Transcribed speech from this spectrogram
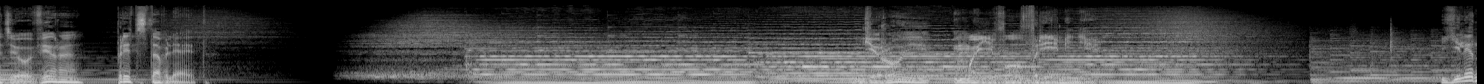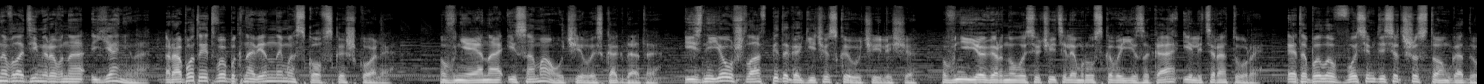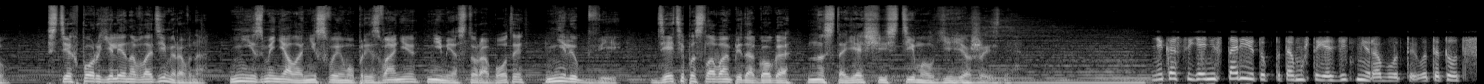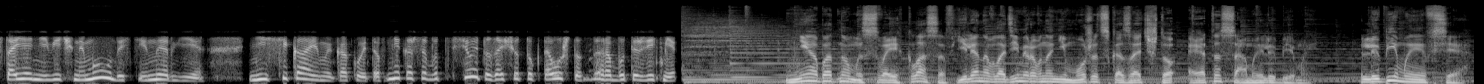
Радио «Вера» представляет Герои моего времени Елена Владимировна Янина работает в обыкновенной московской школе. В ней она и сама училась когда-то. Из нее ушла в педагогическое училище. В нее вернулась учителем русского языка и литературы. Это было в 86 году. С тех пор Елена Владимировна не изменяла ни своему призванию, ни месту работы, ни любви. Дети, по словам педагога, настоящий стимул ее жизни. Мне кажется, я не старею только потому, что я с детьми работаю. Вот это вот состояние вечной молодости, энергии, неиссякаемой какой-то. Мне кажется, вот все это за счет только того, что работаешь с детьми. Ни об одном из своих классов Елена Владимировна не может сказать, что это самый любимый. Любимые все.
